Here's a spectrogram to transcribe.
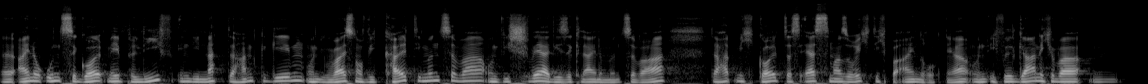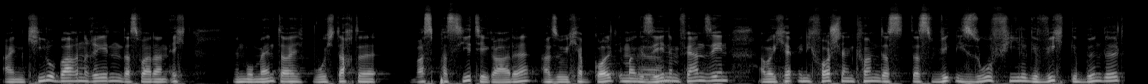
äh, eine Unze Gold Maple Leaf in die nackte Hand gegeben. Und ich weiß noch, wie kalt die Münze war und wie schwer diese kleine Münze war. Da hat mich Gold das erste Mal so richtig beeindruckt. Ja? Und ich will gar nicht über einen Kilobarren reden. Das war dann echt einen Moment, da, wo ich dachte, was passiert hier gerade? Also ich habe Gold immer gesehen ja. im Fernsehen, aber ich hätte mir nicht vorstellen können, dass das wirklich so viel Gewicht gebündelt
